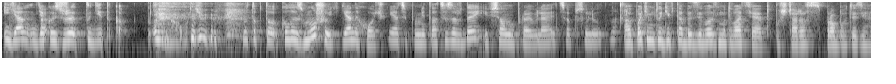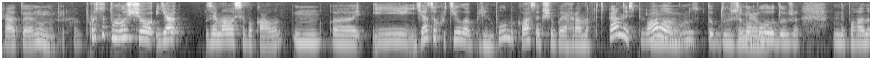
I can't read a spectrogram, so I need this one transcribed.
і я якось вже тоді така. хочу, не хочу. Ну тобто, коли змушують, я не хочу. Я це помітила. Це завжди і всьому проявляється абсолютно. Але потім тоді в тебе з'явилася мотивація, типу, ще раз спробувати зіграти. Ну, наприклад. Просто тому, що я займалася вокалом, Мгм. е, і я захотіла, блін, було б класно, якщо б я грала на фортепіано і співала. Ага. Ну, тобто, Дуже це б було дуже непогано.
